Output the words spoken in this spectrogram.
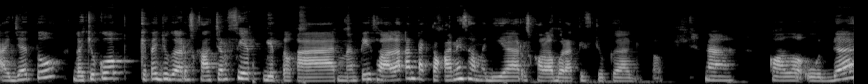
aja tuh gak cukup. Kita juga harus culture fit gitu kan. Nanti soalnya kan tektokannya sama dia harus kolaboratif juga gitu. Nah, kalau udah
